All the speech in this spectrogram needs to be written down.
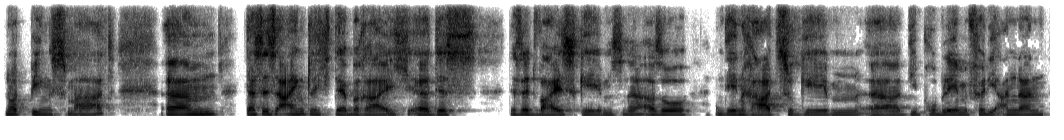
Not Being Smart. Ähm, das ist eigentlich der Bereich äh, des, des Advice-Gebens, ne? also den Rat zu geben, äh, die Probleme für die anderen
